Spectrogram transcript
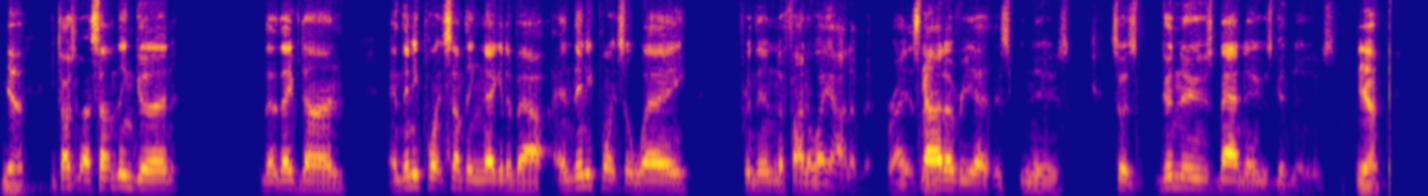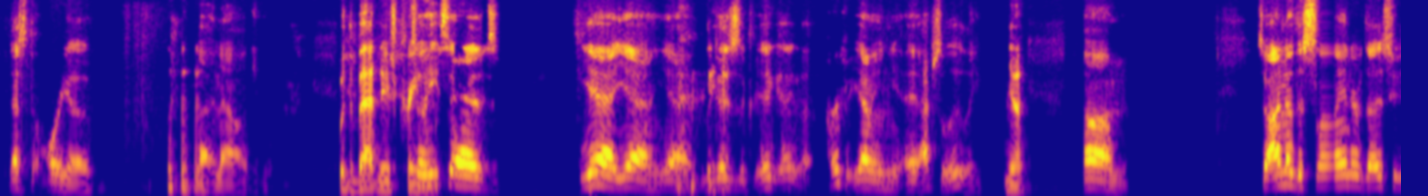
Yeah. He talks about something good that they've done, and then he points something negative out, and then he points a way for them to find a way out of it. Right? It's Yeah. not over yet. It's good news. So it's good news, bad news, good news. Yeah. That's the Oreo uh, analogy. With the bad news cream. So he says, "Yeah, yeah, yeah. The Yeah. good is the uh, uh, perfect. Yeah, I mean, yeah, absolutely. yeah. Um, so I know the slander of those who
